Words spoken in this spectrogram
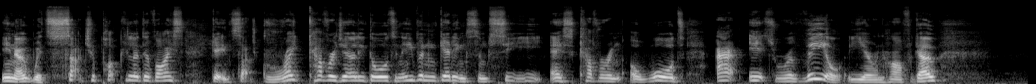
you know, with such a popular device, getting such great coverage early doors, and even getting some CES covering awards at its reveal a year and a half ago,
